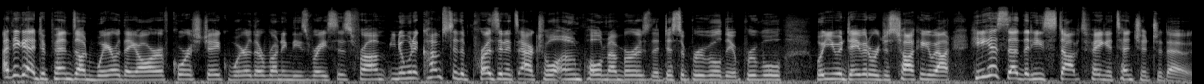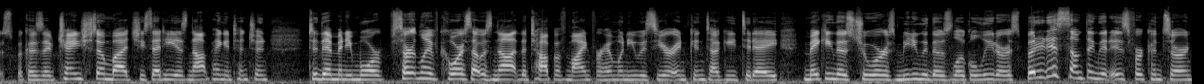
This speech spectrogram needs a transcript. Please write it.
I think that depends on where they are, of course, Jake, where they're running these races from. You know, when it comes to the president's actual own poll numbers, the disapproval, the approval, what you and David were just talking about, he has said that he's stopped paying attention to those because they've changed so much. He said he is not paying attention to them anymore. Certainly, of course, that was not the top of mind for him when he was here in Kentucky today, making those tours, meeting with those local leaders. But it is something that is for concern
